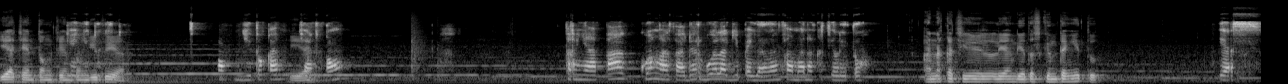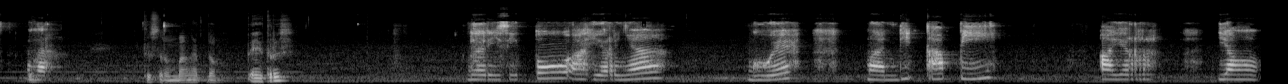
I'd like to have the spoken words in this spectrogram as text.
Iya centong centong Kayak gitu gitu. ya? Oh, gitu kan Iya. centong. Ternyata gue nggak sadar gue lagi pegangan sama anak kecil itu. Anak kecil yang di atas genteng itu? Yes benar. Itu serem banget dong. Eh terus? Dari situ akhirnya gue mandi tapi air yang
